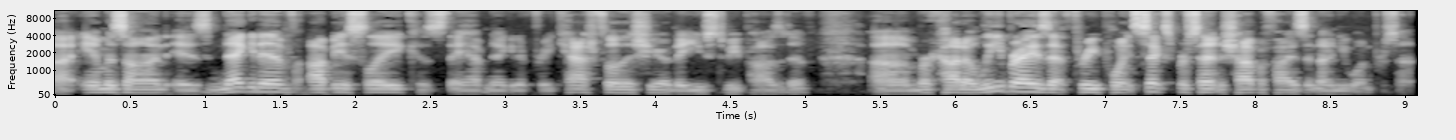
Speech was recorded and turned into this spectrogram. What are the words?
Uh, Amazon is negative, obviously, because they have negative free cash flow this year. They used to be positive. Um, Mercado Libre is at 3.6%, and Shopify is at 91%.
